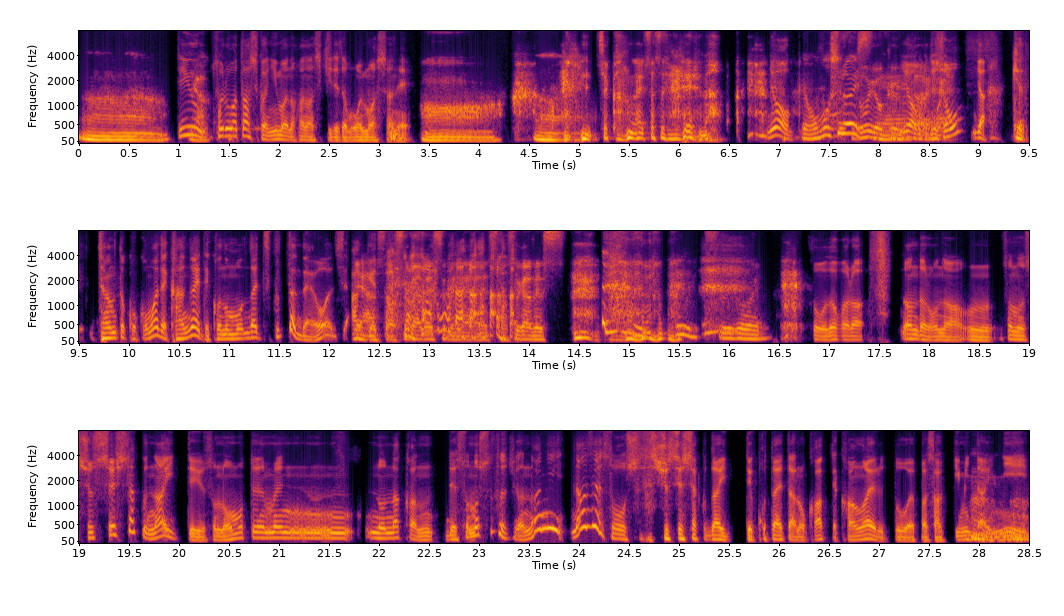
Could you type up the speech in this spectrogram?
うん。ていう、それは確かに今の話聞いてて思いましたね。ああ。めっちゃ考えさせられるな。いや、いや、面白いですね。いや、でしょ？いや、けちゃんとここまで考えてこの問題作ったんだよ、アンケいや、ートさ。すがですね。さすがです。すごい。そう、だから、なんだろうな、うん、その出世したくないっていう、その表面の中で、その人たちが何、なぜそう出出世したくないって答えたのかって考えると、やっぱさっきみたいに、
